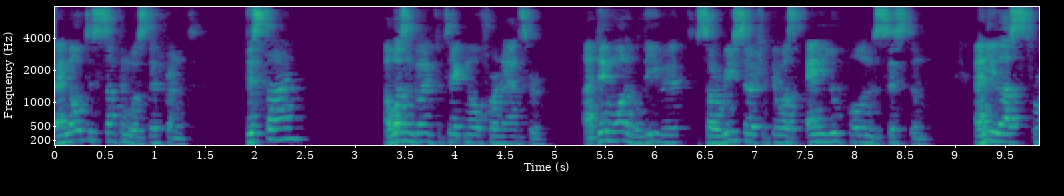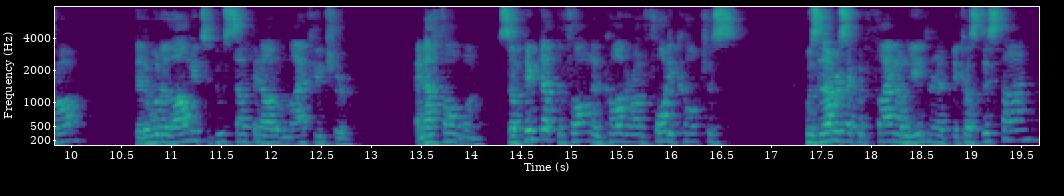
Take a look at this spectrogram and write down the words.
I noticed something was different. This time, I wasn't going to take no for an answer. I didn't want to believe it, so I researched if there was any loophole in the system, any last straw that would allow me to do something out of my future. And I found one. So I picked up the phone and called around 40 coaches whose numbers I could find on the internet because this time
